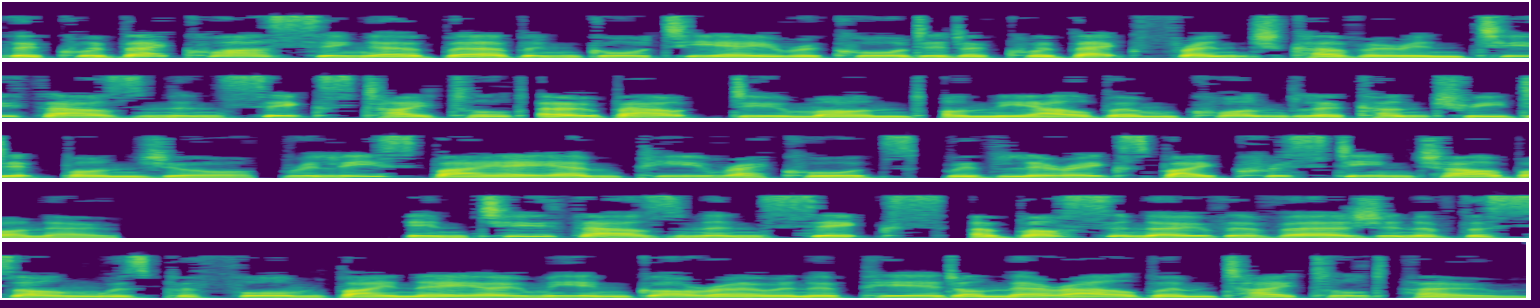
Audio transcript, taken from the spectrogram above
The Quebecois singer Bourbon Gauthier recorded a Quebec French cover in 2006 titled Au Bout du Monde on the album Quand le country dit bonjour, released by AMP Records, with lyrics by Christine Charbonneau. In 2006, a bossa nova version of the song was performed by Naomi and Goro and appeared on their album titled Home.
